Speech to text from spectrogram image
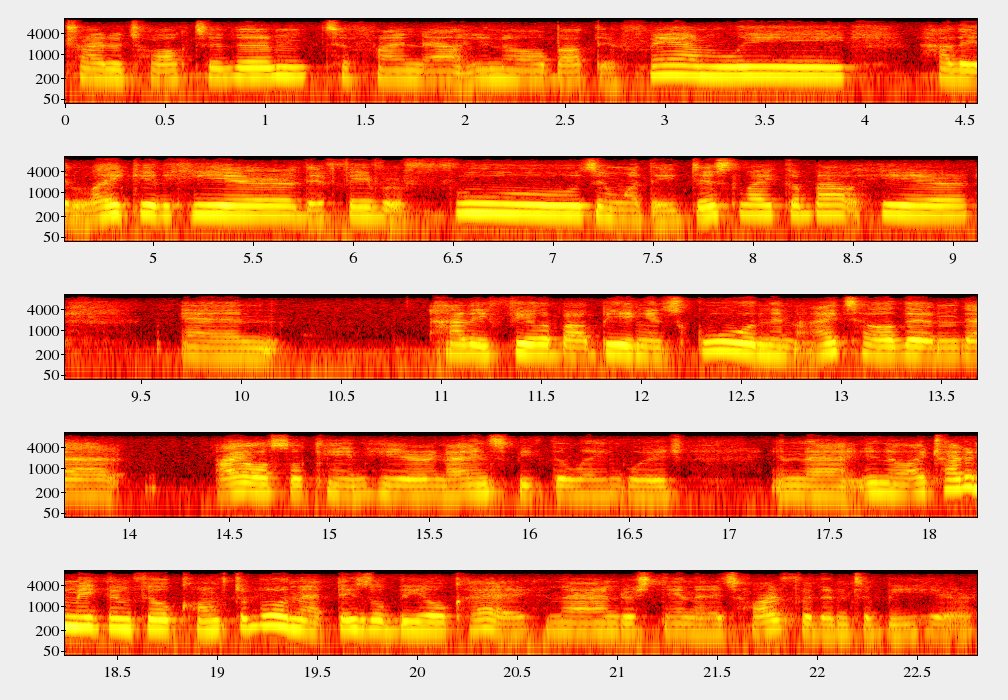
try to talk to them to find out, you know, about their family, how they like it here, their favorite foods, and what they dislike about here. And how they feel about being in school and then I tell them that I also came here and I didn't speak the language and that you know I try to make them feel comfortable and that things will be okay and I understand that it's hard for them to be here.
